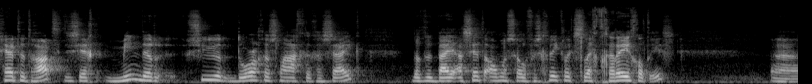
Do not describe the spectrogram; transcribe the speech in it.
Gert het Hart, die zegt minder zuur doorgeslagen gezeik. Dat het bij AZ allemaal zo verschrikkelijk slecht geregeld is. Eh,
